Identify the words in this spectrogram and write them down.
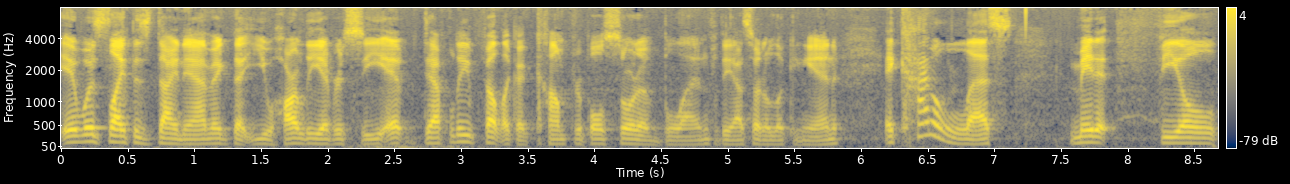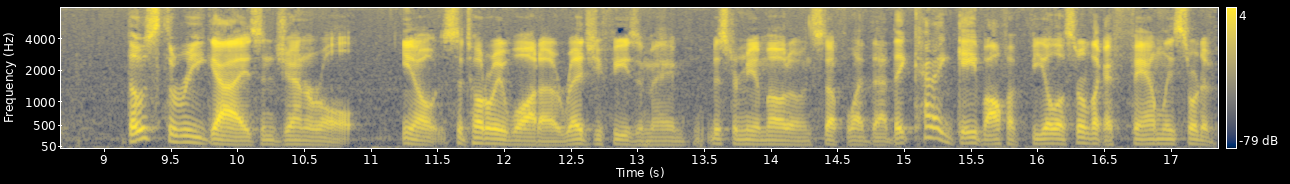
it was like this dynamic that you hardly ever see. It definitely felt like a comfortable sort of blend for the outsider looking in. It kind of less made it feel those three guys in general. You know, Satoru Iwata, Reggie Fils-Aimé, Mr. Miyamoto, and stuff like that. They kind of gave off a feel of sort of like a family sort of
